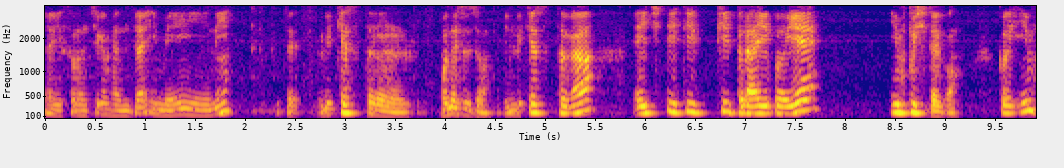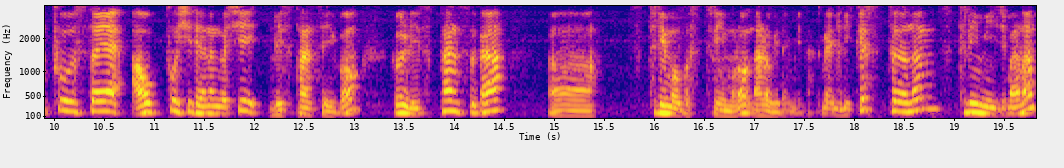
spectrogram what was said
여기서는 지금 현재 이 main이 이제 request를 보내주죠. 이 request가 HTTP 드라이버에 인풋이 되고 그 인풋의 아웃풋이 되는 것이 response이고 그 response가 어, stream of stream으로 날아오게 됩니다. 리퀘스트는 스트림이지만은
